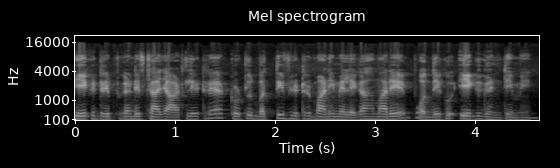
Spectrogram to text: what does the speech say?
एक ड्रिप का डिस्चार्ज आठ लीटर है, टोटल बत्तीस लीटर पानी मिलेगा हमारे पौधे को एक घंटे में।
